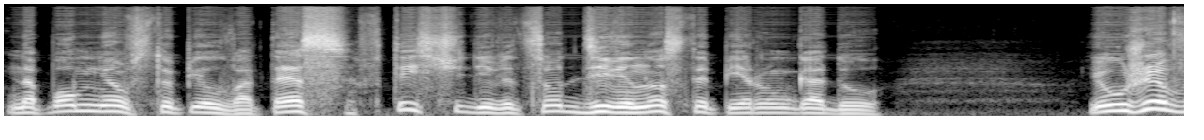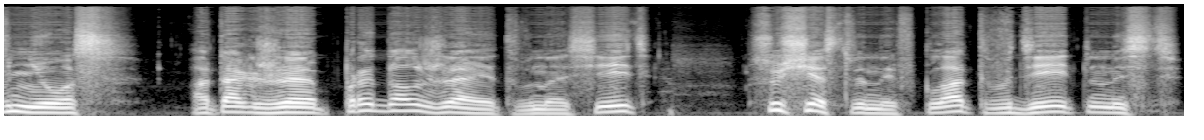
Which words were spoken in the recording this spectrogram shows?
напомню, вступил в АТЭС в 1991 году и уже внес, а также продолжает вносить существенный вклад в деятельность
